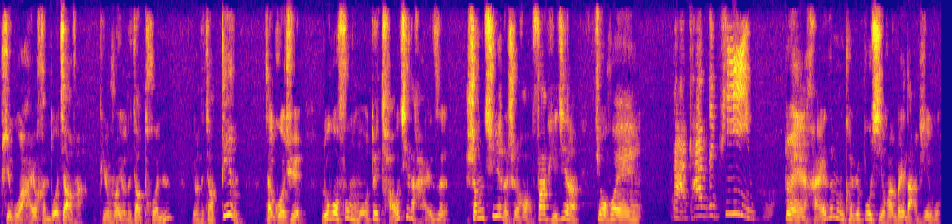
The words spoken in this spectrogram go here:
屁股啊还有很多叫法，比如说有的叫臀，有的叫腚。在过去，如果父母对淘气的孩子生气的时候发脾气了，就会打他的屁股。对孩子们可是不喜欢被打屁股。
